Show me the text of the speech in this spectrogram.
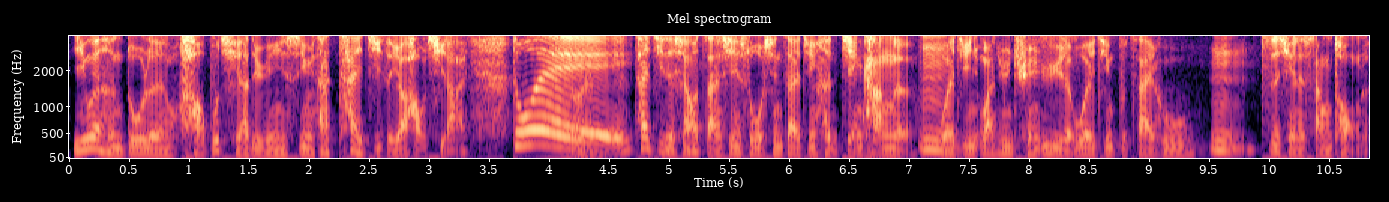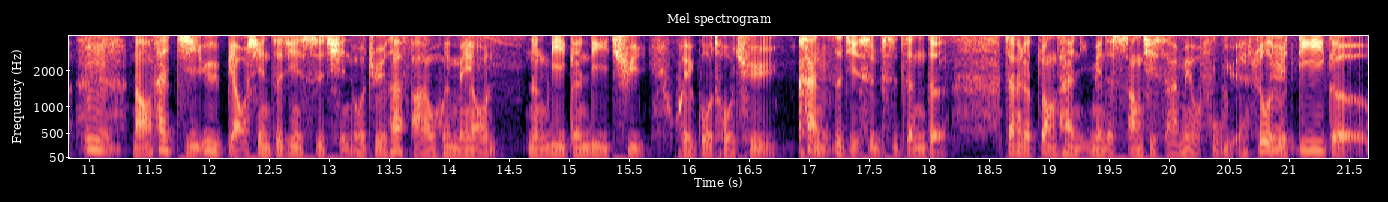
因为很多人好不起来的原因是因为他太急着要好起来，对，太急着想要展现说我现在已经很健康了，我已经完全痊愈了，我已经不在乎嗯。之前的伤痛了，嗯，然后太急于表现这件事情，我觉得他反而会没有能力跟力去回过头去看自己是不是真的在那个状态里面的伤其实还没有复原，所以我觉得第一个。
